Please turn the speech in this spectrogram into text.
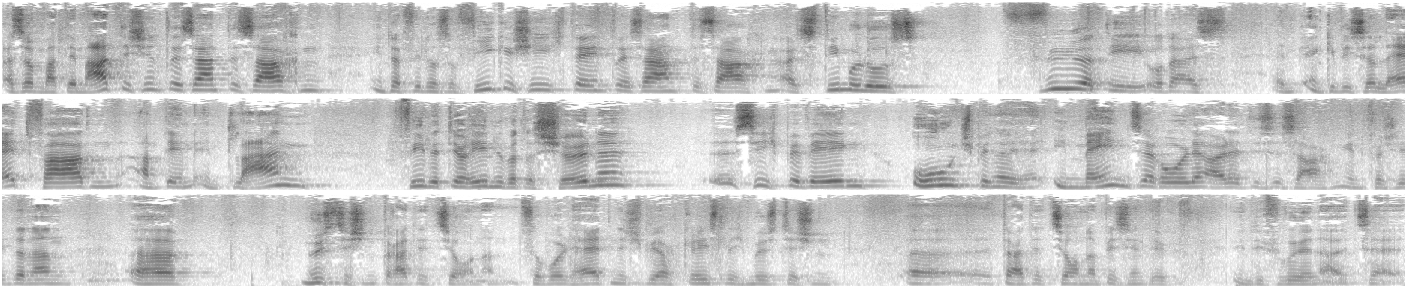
also mathematisch interessante Sachen, in der Philosophiegeschichte interessante Sachen, als Stimulus für die oder als ein, ein gewisser Leitfaden, an dem entlang viele Theorien über das Schöne äh, sich bewegen und spielen eine immense Rolle alle diese Sachen in verschiedenen äh, mystischen Traditionen, sowohl heidnisch wie auch christlich-mystischen äh, Traditionen bis in die, in die frühe Neuzeit.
